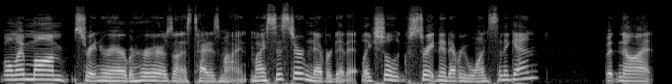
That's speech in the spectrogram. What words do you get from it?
Well, my mom straightened her hair, but her hair is not as tight as mine. My sister never did it. Like she'll straighten it every once and again, but not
